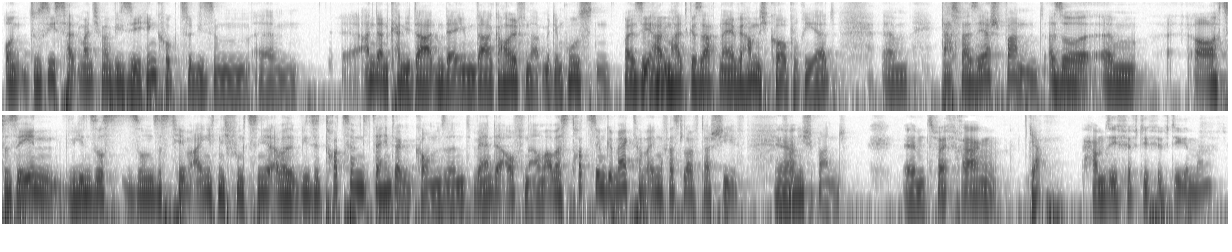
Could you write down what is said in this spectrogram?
Und du siehst halt manchmal, wie sie hinguckt zu diesem ähm, äh, anderen Kandidaten, der ihm da geholfen hat mit dem Husten, weil sie mhm. haben halt gesagt, naja, wir haben nicht kooperiert. Ähm, das war sehr spannend. Also ähm, auch zu sehen, wie so, so, ein System eigentlich nicht funktioniert, aber wie sie trotzdem nicht dahinter gekommen sind während der Aufnahme, aber es trotzdem gemerkt haben, irgendwas läuft da schief. Ja. Fand ich spannend. Ähm, zwei Fragen. Ja. Haben sie 50-50 gemacht?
